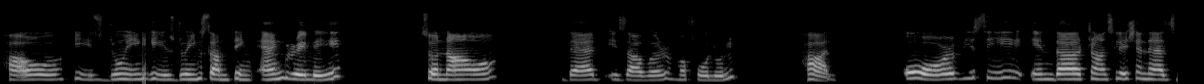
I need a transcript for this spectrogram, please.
How he is doing, he is doing something angrily. So now that is our mafulul hal or we see in the translation as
